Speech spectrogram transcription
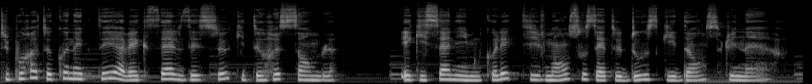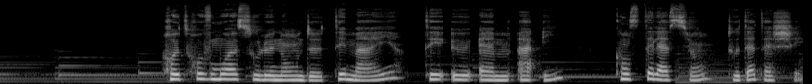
tu pourras te connecter avec celles et ceux qui te ressemblent et qui s'animent collectivement sous cette douce guidance lunaire. Retrouve-moi sous le nom de Temaï, T-E-M-A-I, constellation tout attachée.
